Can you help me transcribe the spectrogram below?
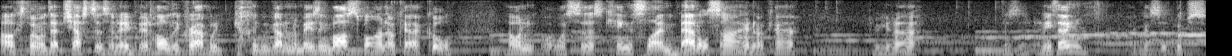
I'll explain what that chest is in a bit. Holy crap, we got, we got an amazing boss spawn. Okay, cool. I want. What's this? King Slime Battle Sign. Okay. Do we get a... Is it anything? I guess it... Oops.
